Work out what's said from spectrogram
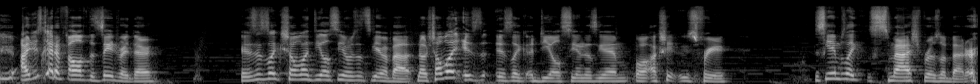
I just kind of fell off the stage right there. Is this like Shovel Knight DLC or was this game about? No, Shovel is is like a DLC in this game. Well, actually, it's free. This game's like Smash Bros. but better.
